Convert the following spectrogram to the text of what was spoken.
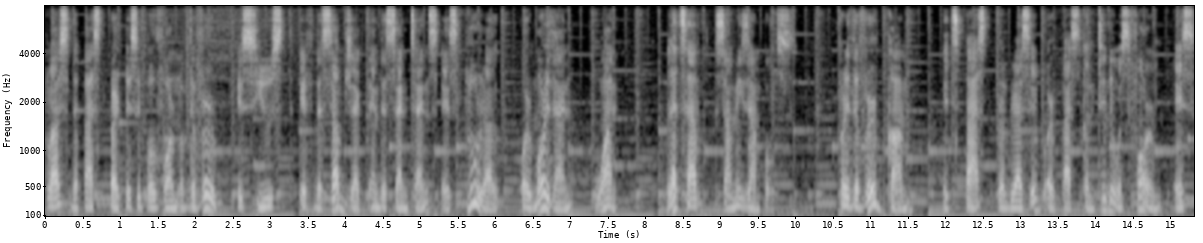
plus the past participle form of the verb is used if the subject in the sentence is plural or more than one. Let's have some examples. For the verb come, its past progressive or past continuous form is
